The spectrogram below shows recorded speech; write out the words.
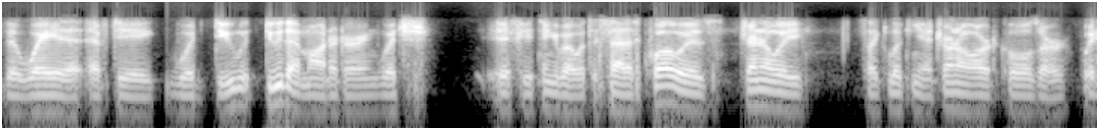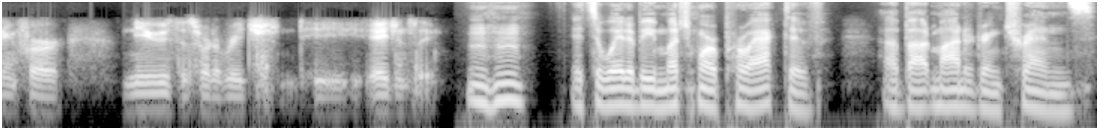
the way that FDA would do do that monitoring, which if you think about what the status quo is, generally it's like looking at journal articles or waiting for news to sort of reach the agency. Mm-hmm. It's a way to be much more proactive about monitoring trends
